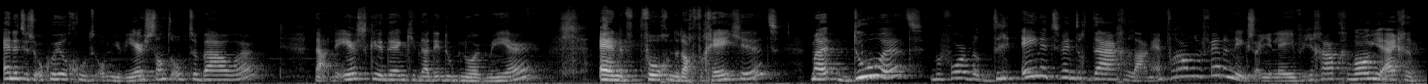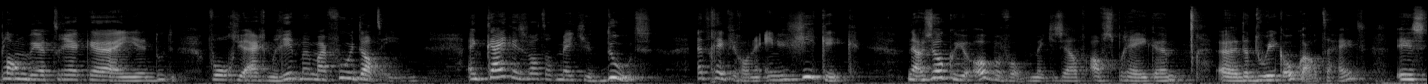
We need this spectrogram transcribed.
En het is ook heel goed om je weerstand op te bouwen. Nou, de eerste keer denk je, nou, dit doe ik nooit meer. En de volgende dag vergeet je het. Maar doe het bijvoorbeeld drie- 21 dagen lang. En verander verder niks aan je leven. Je gaat gewoon je eigen plan weer trekken. En je doet, volgt je eigen ritme. Maar voer dat in. En kijk eens wat dat met je doet. Het geeft je gewoon een energiekick. Nou, zo kun je ook bijvoorbeeld met jezelf afspreken. eh, dat doe ik ook altijd. Is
